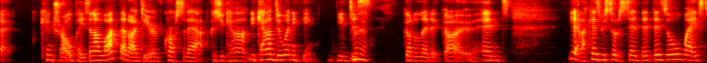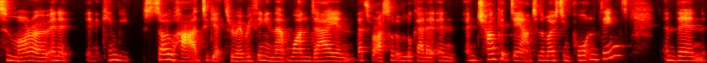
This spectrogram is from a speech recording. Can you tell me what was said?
that control piece. And I like that idea of cross it out because you can't you can't do anything. You just yeah. got to let it go. And yeah, like as we sort of said, that there's always tomorrow and it and it can be so hard to get through everything in that one day and that's where i sort of look at it and and chunk it down to the most important things and then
